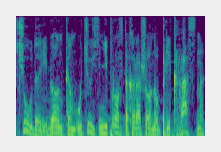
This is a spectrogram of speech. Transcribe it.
чудо-ребенком. Учусь не просто хорошо, но прекрасно.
